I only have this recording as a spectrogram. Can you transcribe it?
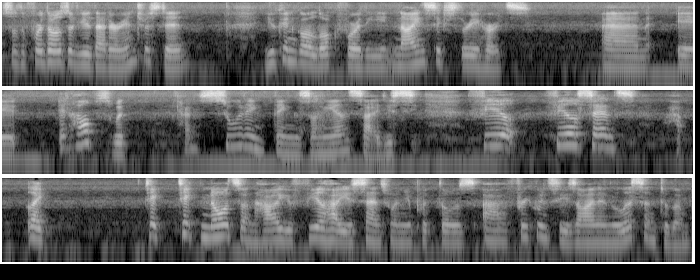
So, for those of you that are interested, you can go look for the 963 hertz, and it it helps with kind of soothing things on the inside. You see, feel feel sense like take take notes on how you feel, how you sense when you put those uh, frequencies on and listen to them.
